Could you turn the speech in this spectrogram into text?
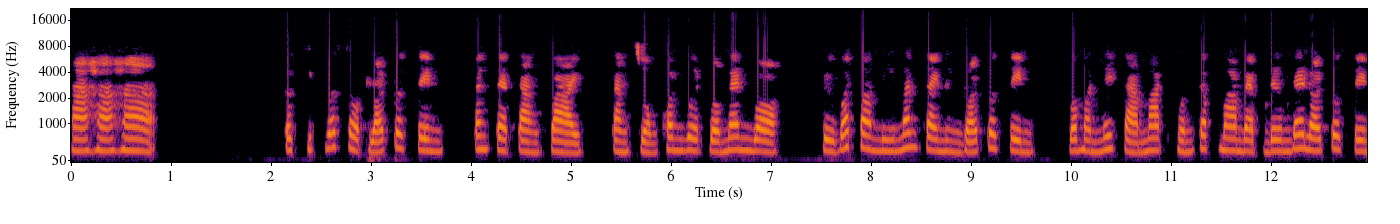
ฮ่าฮ่าฮ่าก็คิดว่าสดร้อยเปอร์เซ็นตั้งแต่ต่างฝ่าย ต่างสวมคอนเวิร์ตว่าแมนวอหรือว่าตอนนี้มั่นใจหนึ่งร้อยเปอร์เซ็นต์ ว่ามันไม่สามารถหวนกลับมาแบบเดิมได้ร้อยเปอร์เซ็น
